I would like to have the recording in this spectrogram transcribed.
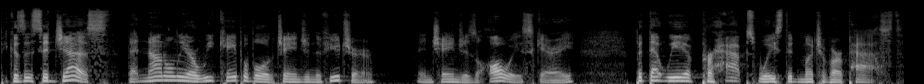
Because it suggests that not only are we capable of change in the future, and change is always scary, but that we have perhaps wasted much of our past.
